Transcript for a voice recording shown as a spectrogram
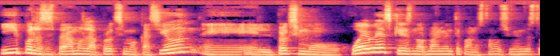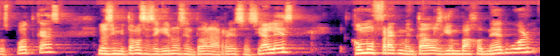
Y pues los esperamos la próxima ocasión, eh, el próximo jueves, que es normalmente cuando estamos subiendo estos podcasts. Los invitamos a seguirnos en todas las redes sociales como Fragmentados-Network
